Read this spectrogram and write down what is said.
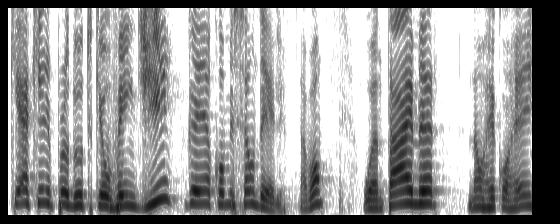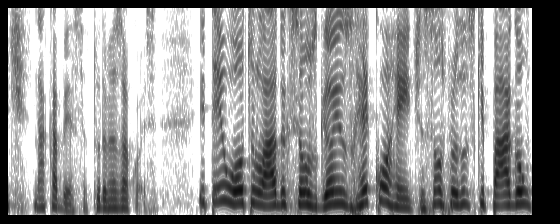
que é aquele produto que eu vendi, ganha a comissão dele, tá bom? One timer, não recorrente, na cabeça, tudo a mesma coisa. E tem o outro lado que são os ganhos recorrentes, são os produtos que pagam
